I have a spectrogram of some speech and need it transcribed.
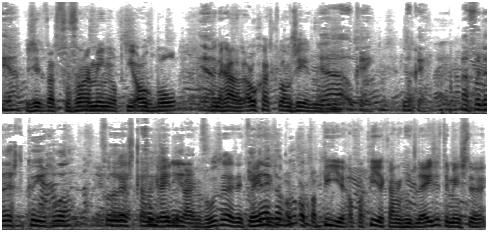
Ja. Er zit wat vervorming op die oogbol Ja. en dan gaat het oog gewoon zeer doen. Ja, oké. oké. Maar voor de rest kun je gewoon Voor de rest kan ik redelijk aan mijn voeten. Weet, op, papier, op papier kan ik niet lezen. Tenminste,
